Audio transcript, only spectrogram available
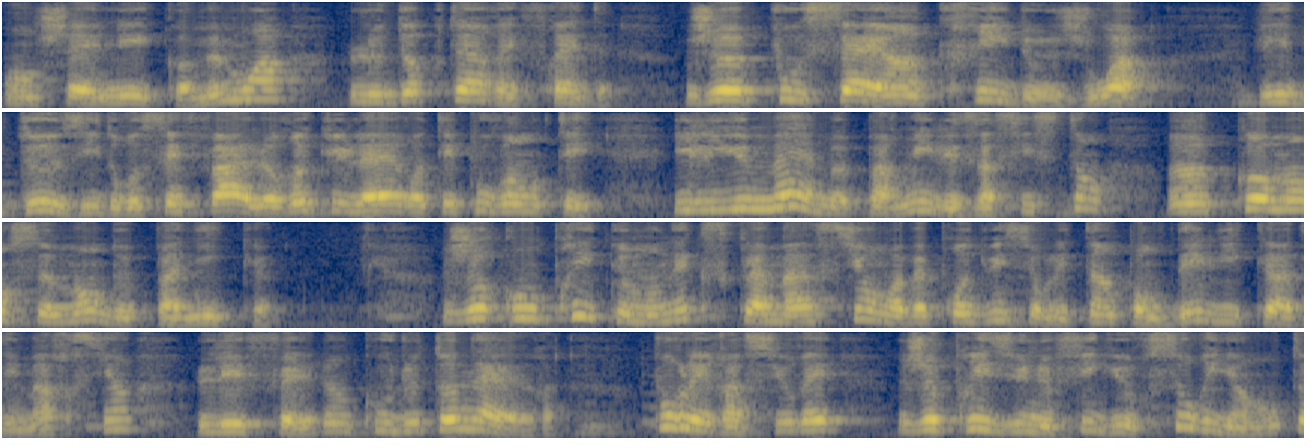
enchaînés comme moi, le docteur et Fred. Je poussai un cri de joie. Les deux hydrocéphales reculèrent épouvantés. Il y eut même parmi les assistants un commencement de panique. Je compris que mon exclamation avait produit sur les tympans délicats des Martiens l'effet d'un coup de tonnerre. Pour les rassurer, je pris une figure souriante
